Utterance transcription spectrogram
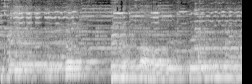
တကယ်တော့ပြန်လာပါလေကွယ်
